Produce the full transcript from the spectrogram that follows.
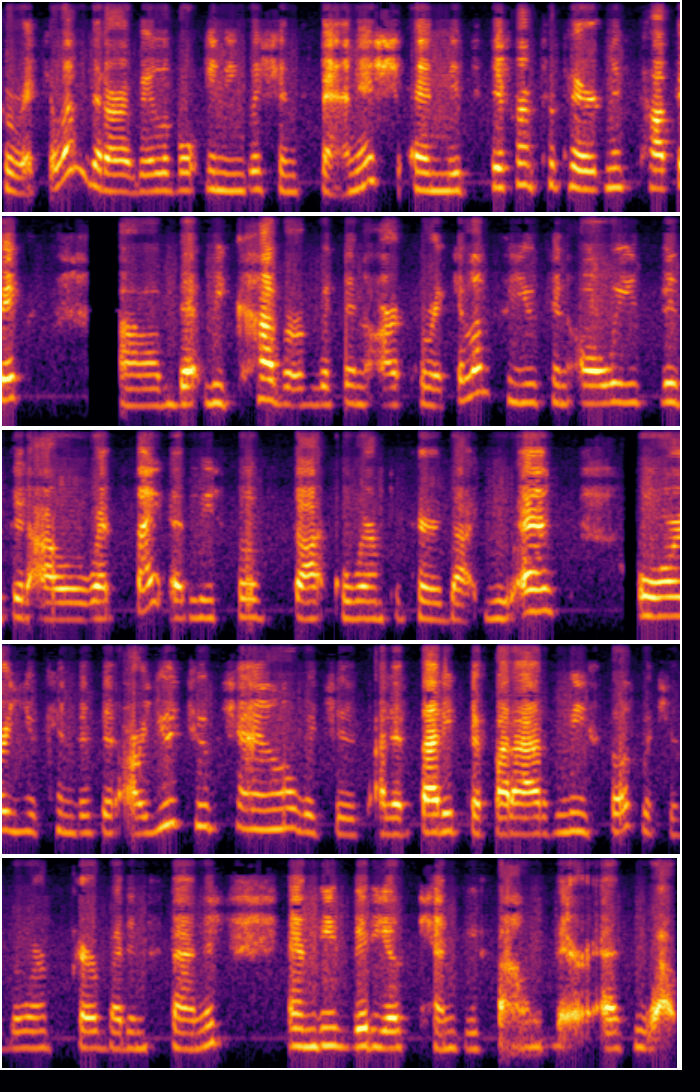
curriculum that are available in English and Spanish, and it's different preparedness topics um, that we cover within our curriculum. So you can always visit our website at listos.awareandprepared.us or you can visit our YouTube channel, which is Alertar y Preparar Listos, which is the word prepared but in Spanish, and these videos can be found there as well.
